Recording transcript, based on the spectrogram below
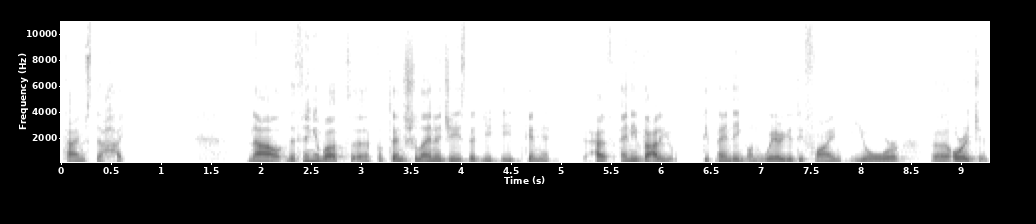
times the height. Now, the thing about uh, potential energy is that you, it can have any value depending on where you define your uh, origin.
